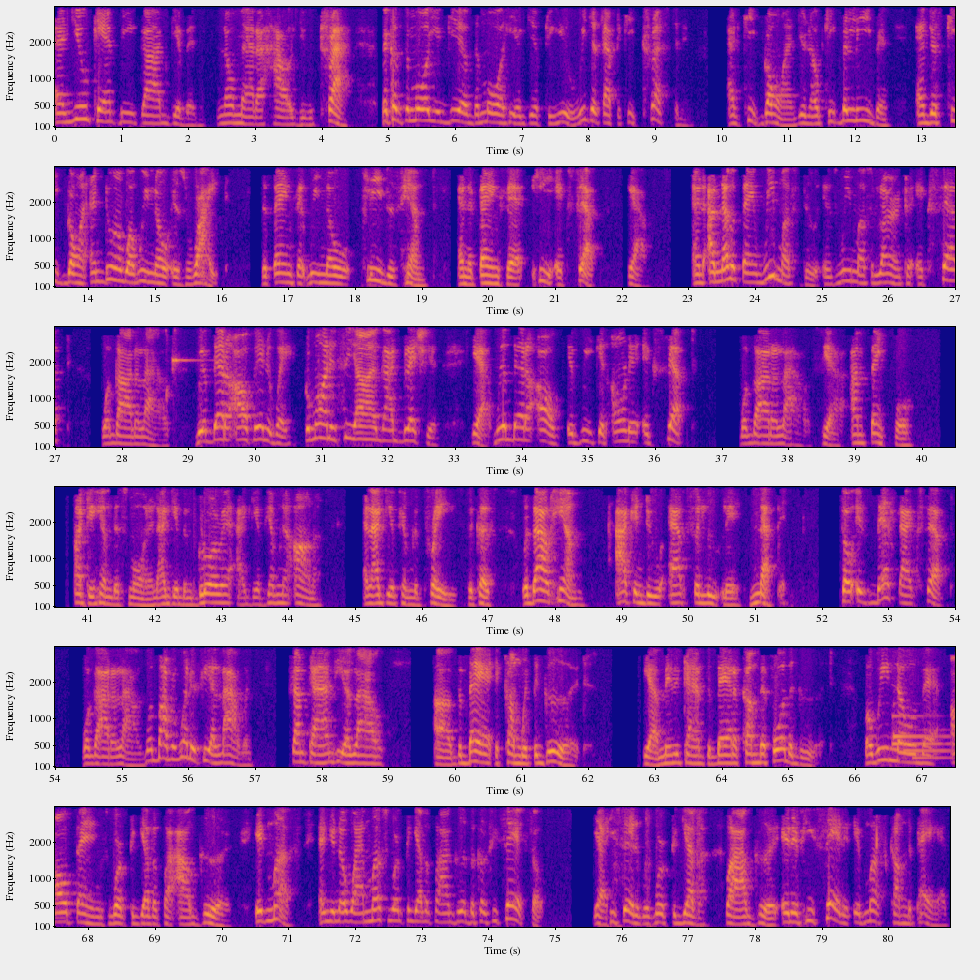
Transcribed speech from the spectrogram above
And you can't be God given no matter how you try. Because the more you give, the more he'll give to you. We just have to keep trusting him and keep going, you know, keep believing and just keep going and doing what we know is right. The things that we know pleases him and the things that he accepts. Yeah. And another thing we must do is we must learn to accept what God allows. We're better off anyway. Good morning, CR. God bless you. Yeah, we're better off if we can only accept what God allows. Yeah, I'm thankful unto him this morning. I give him glory. I give him the honor. And I give him the praise because without him, I can do absolutely nothing. So it's best I accept what God allows. Well, Barbara, what is he allowing? Sometimes he allows uh, the bad to come with the good. Yeah, many times the bad will come before the good. But we know that all things work together for our good. It must. And you know why it must work together for our good? Because he said so. Yeah, he said it would work together for our good. And if he said it, it must come to pass.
